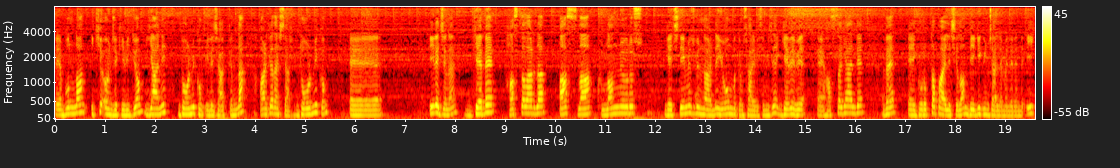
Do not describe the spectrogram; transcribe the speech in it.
e, bundan iki önceki videom yani Dormicum ilacı hakkında. Arkadaşlar Dormicum e, ilacını gebe hastalarda asla kullanmıyoruz. Geçtiğimiz günlerde yoğun bakım servisimize gebe bir e, hasta geldi ve e, grupta paylaşılan bilgi güncellemelerinde ilk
